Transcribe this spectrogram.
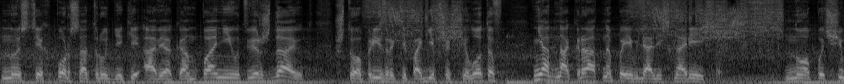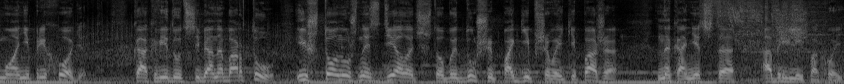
но с тех пор сотрудники авиакомпании утверждают, что призраки погибших пилотов неоднократно появлялись на рейсах. Но почему они приходят? Как ведут себя на борту? И что нужно сделать, чтобы души погибшего экипажа наконец-то обрели покой?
